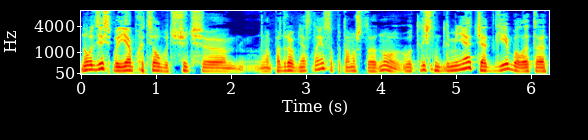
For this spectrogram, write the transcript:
Но вот здесь бы я бы хотел бы чуть-чуть э, подробнее остановиться, потому что, ну, вот лично для меня Чад Гебл – это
